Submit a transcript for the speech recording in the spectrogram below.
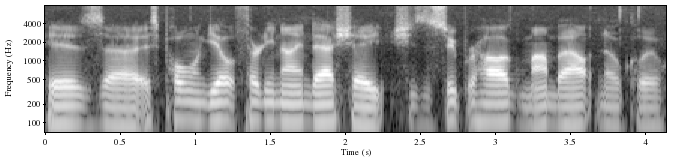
is uh, is Poland Gilt 39-8. She's a super hog, mamba out, no clue.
